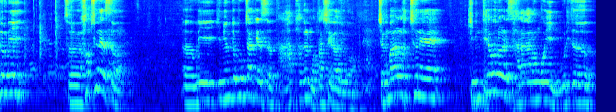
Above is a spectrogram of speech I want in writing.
우리 저 합천에서 어, 우리 김영조 국장께서 다 파악을 못 하셔가지고 정말 합천에 김태호를 사랑하는 모임 우리 저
